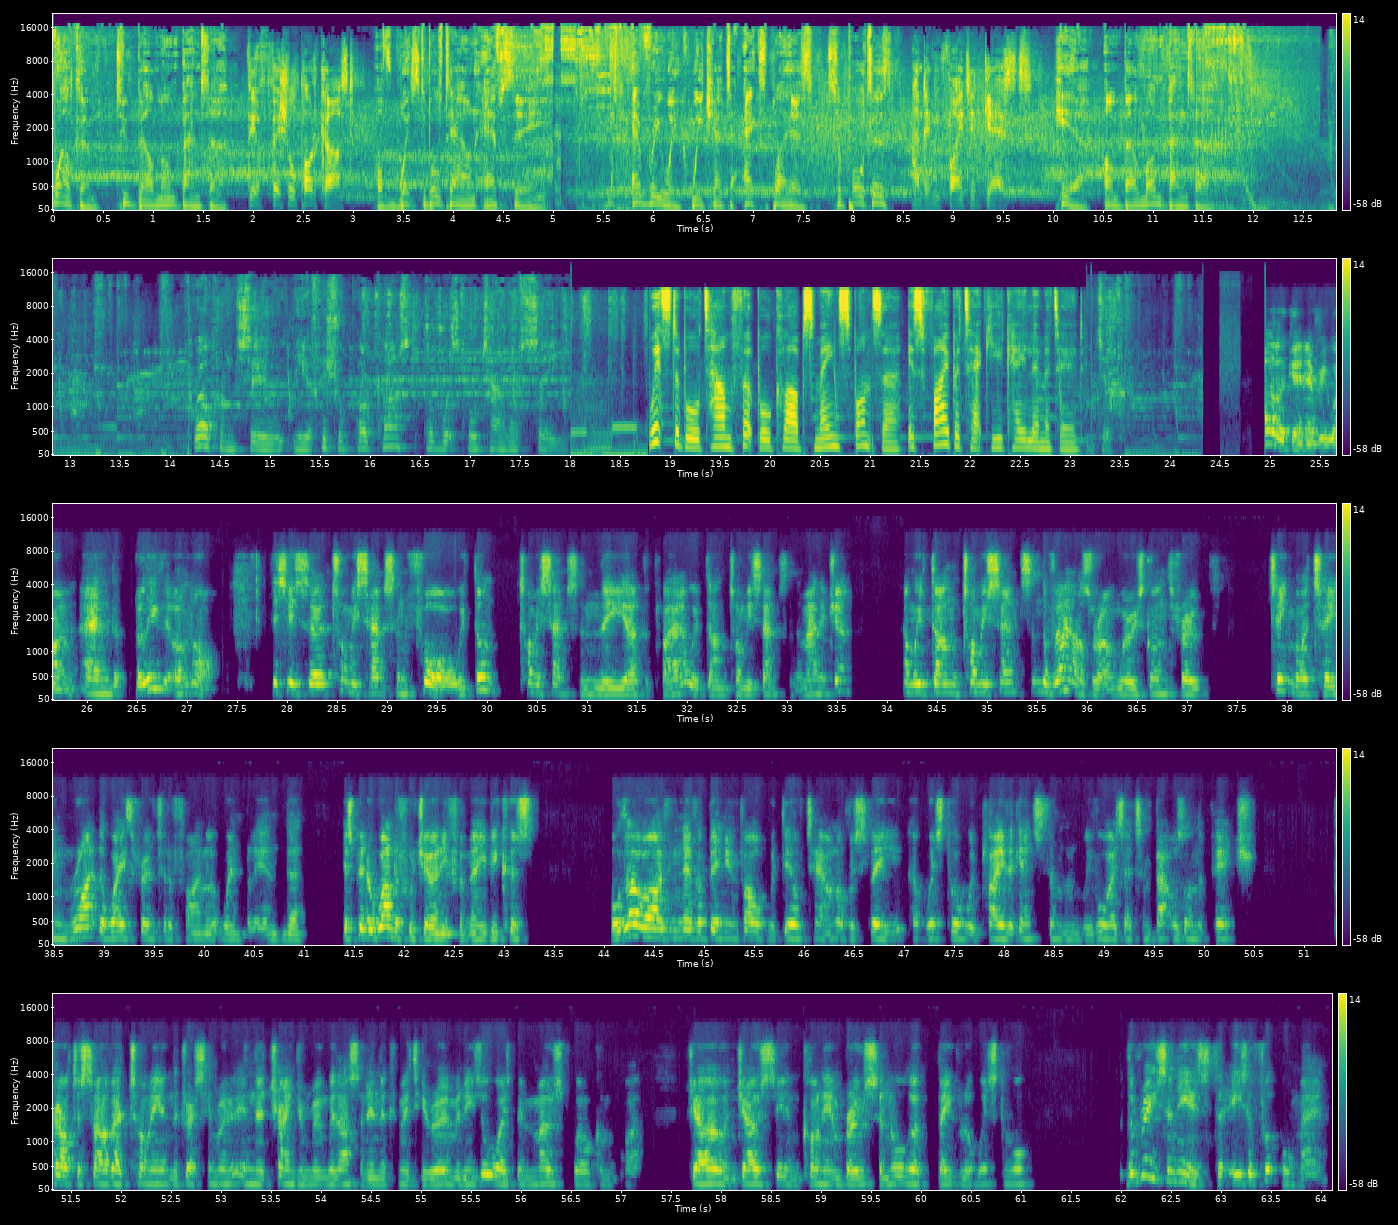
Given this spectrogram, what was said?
Welcome to Belmont Banter, the official podcast of Whitstable Town FC. Every week we chat to ex players, supporters, and invited guests here on Belmont Banter. Welcome to the official podcast of Whitstable Town FC. Whitstable Town Football Club's main sponsor is Fibertech UK Limited. Hello again, everyone, and believe it or not, this is uh, Tommy Sampson 4. We've done Tommy Sampson, the, uh, the player, we've done Tommy Sampson, the manager, and we've done Tommy Sampson, the Vase run, where he's gone through team by team right the way through to the final at Wembley. And uh, it's been a wonderful journey for me because although I've never been involved with Deal Town, obviously at Whitstable we played against them. We've always had some battles on the pitch. Proud to say I've had Tommy in the dressing room, in the changing room with us, and in the committee room, and he's always been most welcome by Joe and Josie and Connie and Bruce and all the people at Whitstable. The reason is that he's a football man,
